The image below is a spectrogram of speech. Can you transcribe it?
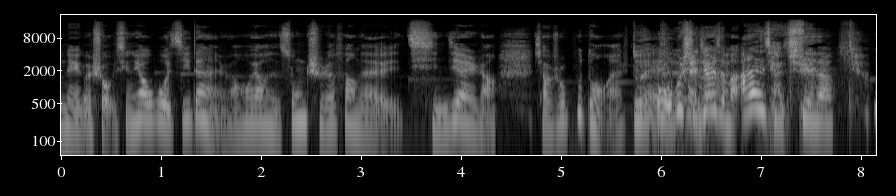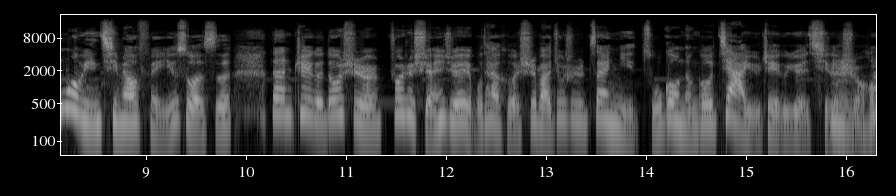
那个手型要握鸡蛋，然后要很松弛的放在琴键上。小时候不懂啊，对，我不使劲怎么 按下去呢？莫名其妙，匪夷所思。但这个都是说是玄学也不太合适吧？就是在你足够能够驾驭这个乐器的时候，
